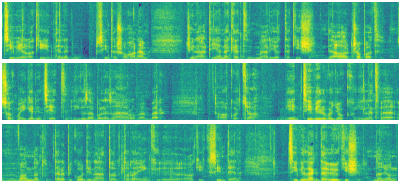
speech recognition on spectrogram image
civil, aki tényleg szinte soha nem csinált ilyeneket, már jöttek is. De a csapat szakmai gerincét igazából ez a három ember alkotja. Én civil vagyok, illetve vannak terepi koordinátoraink, akik szintén civilek, de ők is nagyon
